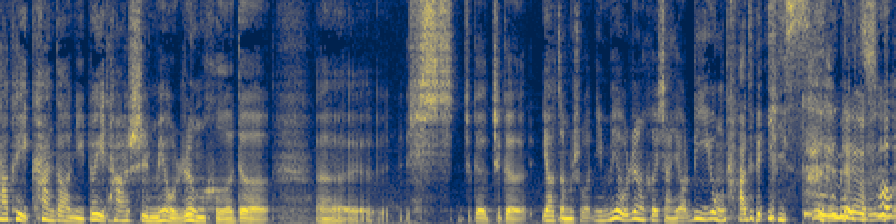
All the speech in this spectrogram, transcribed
他可以看到你对他是没有任何的呃，这个这个要怎么说？你没有任何想要利用他的意思，没对没错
